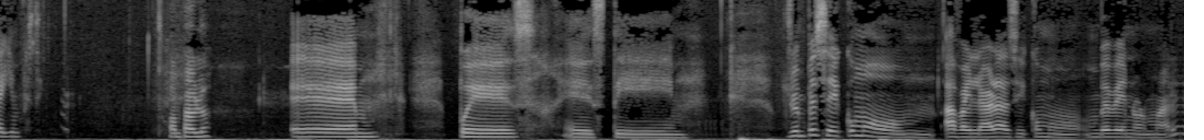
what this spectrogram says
ahí empecé. Juan Pablo. Eh, pues, este, yo empecé como a bailar así como un bebé normal.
